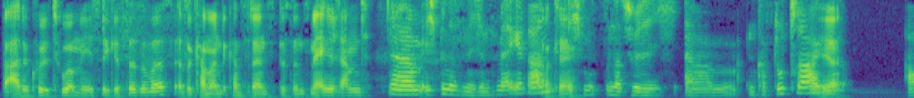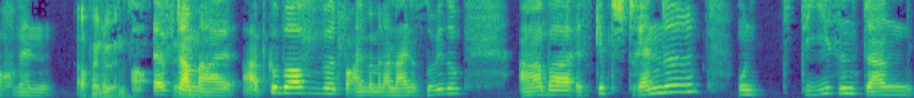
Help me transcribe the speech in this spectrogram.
Badekulturmäßig? Gibt's da sowas? Also kann man, kannst du da ins, bist du ins Meer gerannt? Ähm, ich bin jetzt nicht ins Meer gerannt. Okay. Ich musste natürlich ähm, ein Kopftuch tragen. Ja. Auch wenn Auch wenn das du ins. öfter ja. mal abgeworfen wird, vor allem wenn man allein ist sowieso. Aber es gibt Strände und die sind dann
